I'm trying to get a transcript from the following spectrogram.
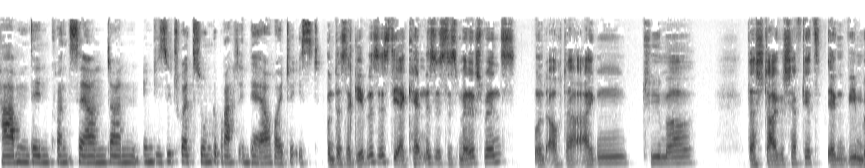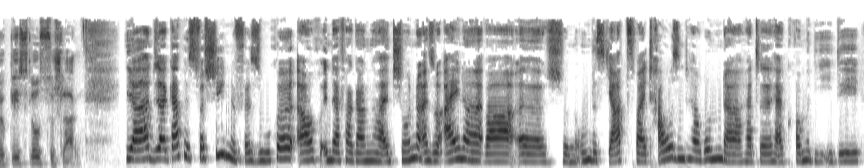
haben den Konzern dann in die Situation gebracht, in der er heute ist. Und das Ergebnis ist, die Erkenntnis ist des Managements und auch der Eigentümer das Stahlgeschäft jetzt irgendwie möglichst loszuschlagen? Ja, da gab es verschiedene Versuche, auch in der Vergangenheit schon. Also einer war äh, schon um das Jahr 2000 herum. Da hatte Herr Kromme die Idee,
